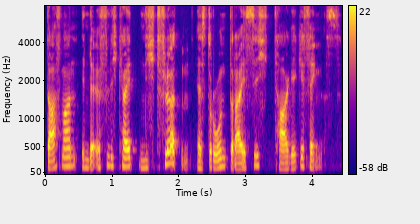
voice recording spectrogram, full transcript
darf man in der Öffentlichkeit nicht flirten. Es drohen 30 Tage Gefängnis.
